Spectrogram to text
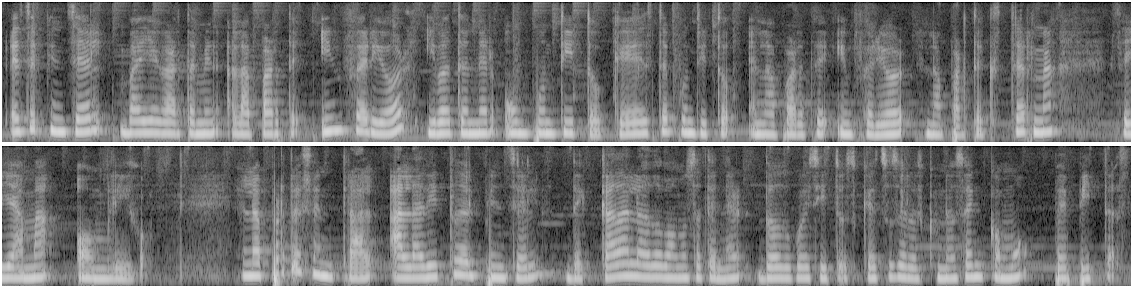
Este pincel va a llegar también a la parte inferior y va a tener un puntito, que este puntito en la parte inferior, en la parte externa, se llama ombligo. En la parte central, al ladito del pincel, de cada lado vamos a tener dos huesitos, que estos se los conocen como pepitas.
